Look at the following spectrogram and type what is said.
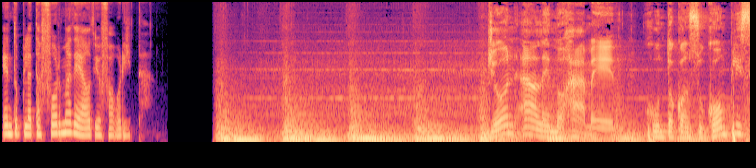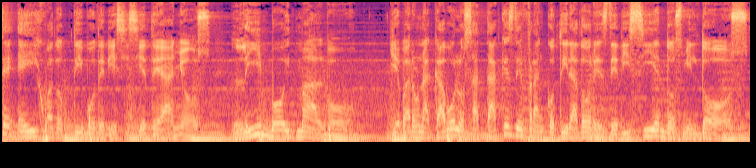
en tu plataforma de audio favorita. John Allen Mohammed, junto con su cómplice e hijo adoptivo de 17 años, Lee Boyd Malvo, llevaron a cabo los ataques de francotiradores de DC en 2002,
